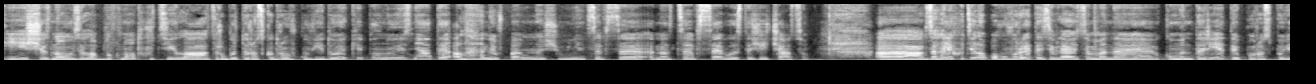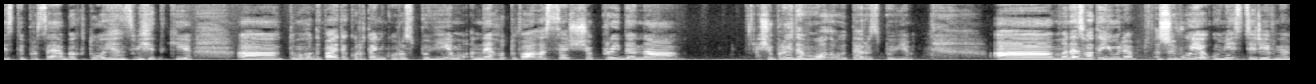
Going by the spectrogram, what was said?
І ще знову взяла блокнот. Хотіла зробити розкадровку відео, яке планую зняти, але не впевнена, що мені це все на це все вистачить часу. Взагалі хотіла поговорити. З'являються в мене коментарі, типу розповісти про себе, хто я, звідки. Тому давайте коротенько розповім. Не готувалася, що прийде на що прийде в голову, те розповім. А, мене звати Юля. Живу я у місті Рівне.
